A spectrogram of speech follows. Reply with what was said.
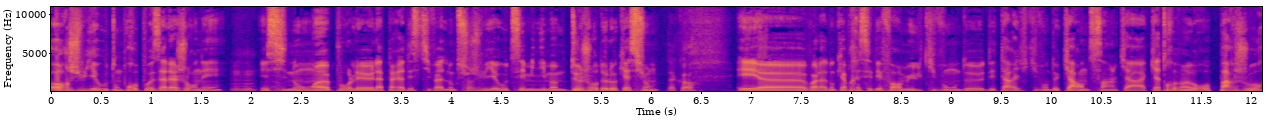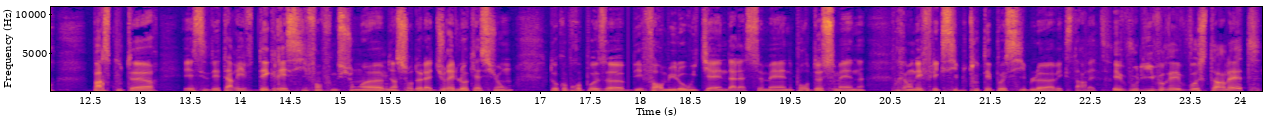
hors juillet-août, on propose à la journée. Mhm. Et sinon, pour le- la période estivale, donc sur juillet-août, c'est minimum deux jours de location. D'accord Et euh, voilà, donc après, c'est des formules qui vont de, des tarifs qui vont de 45 à 80 euros par jour par scooter. Et c'est des tarifs dégressifs en fonction, euh, Mhm. bien sûr, de la durée de location. Donc, on propose euh, des formules au week-end, à la semaine, pour deux semaines. Après, on est flexible, tout est possible avec Starlet. Et vous livrez vos starlets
